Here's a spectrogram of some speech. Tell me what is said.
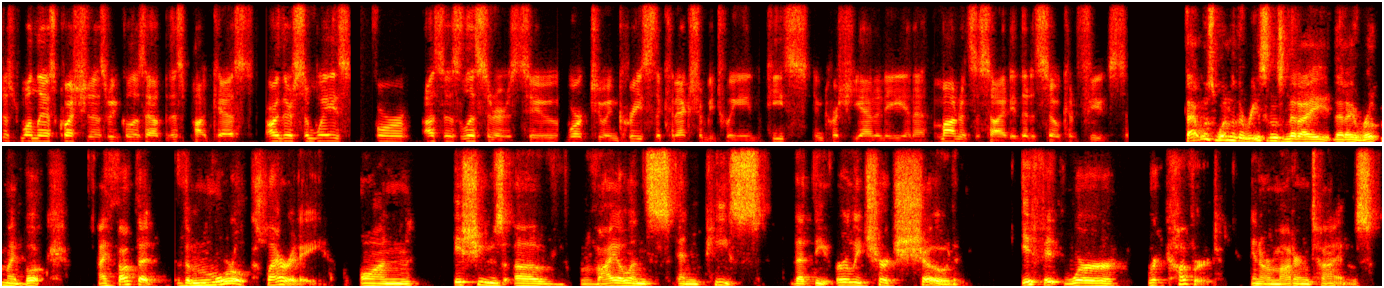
Just one last question as we close out this podcast. Are there some ways for us as listeners to work to increase the connection between peace and Christianity in a modern society that is so confused? That was one of the reasons that I that I wrote my book. I thought that the moral clarity on issues of violence and peace that the early church showed, if it were recovered in our modern times,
